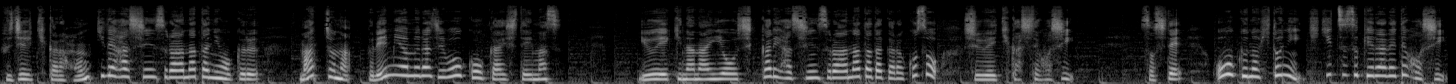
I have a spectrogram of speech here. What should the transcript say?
藤雪から本気で発信するあなたに送るマッチョなプレミアムラジオを公開しています。有益な内容をしっかり発信するあなただからこそ収益化してほしい。そして多くの人に聞き続けられてほしい。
